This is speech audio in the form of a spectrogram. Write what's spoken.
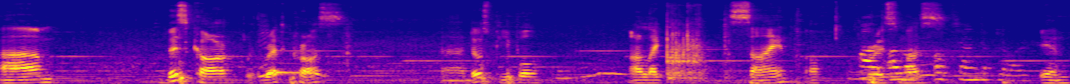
Um, this car with red cross, uh, those people are like sign of Christmas of Santa Claus. in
